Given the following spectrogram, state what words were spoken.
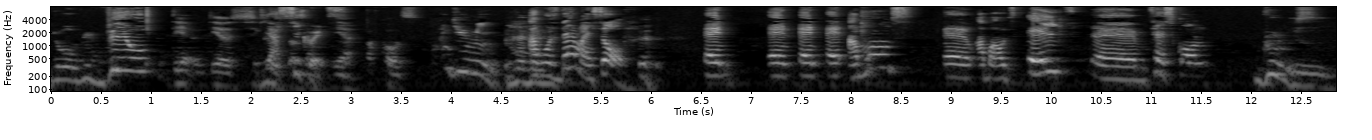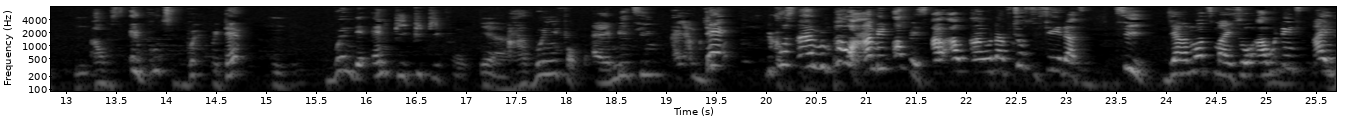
you will reveal Their, their secrets. Their secrets. Yeah, of course. what do you mean i was there myself and and and, and amongst um, about eight um tescon groups Mm. i was able to work with them Mhm. when the npp people Yeah. are going for a meeting i am there because i'm in power i'm in office i i, I would have chose to say that see, they are not mine, so I wouldn't. I Yeah.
